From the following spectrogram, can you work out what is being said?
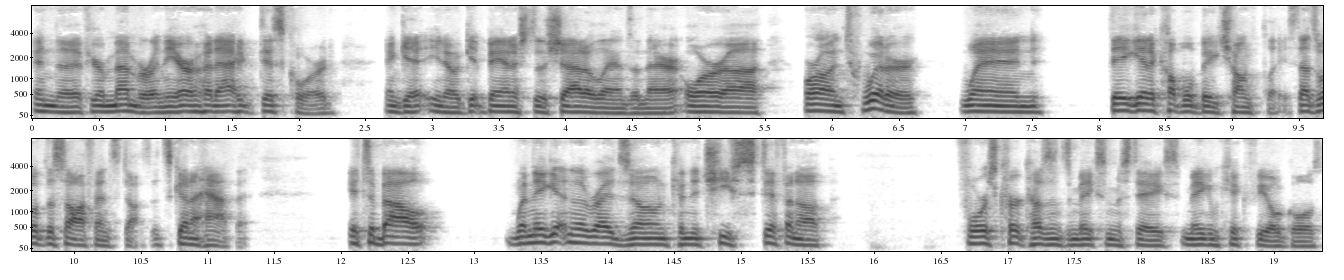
in the if you're a member in the Arrowhead Addict Discord and get you know get banished to the Shadowlands in there or uh, or on Twitter when they get a couple big chunk plays. That's what this offense does. It's going to happen. It's about when they get into the red zone, can the Chiefs stiffen up, force Kirk Cousins to make some mistakes, make him kick field goals?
